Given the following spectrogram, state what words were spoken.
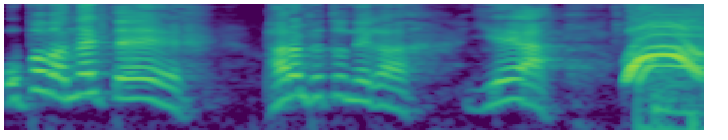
오빠 만날 때 바람 폈던 애가 얘야. 와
